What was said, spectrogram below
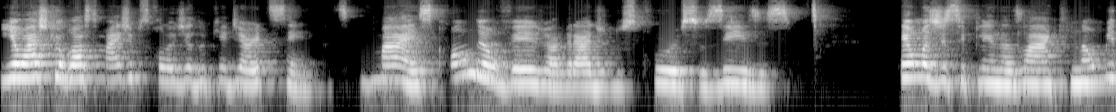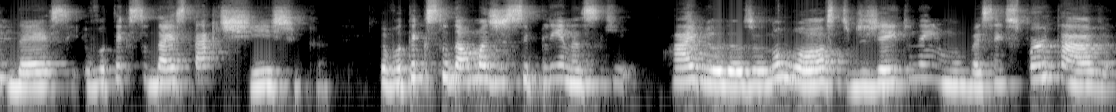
E eu acho que eu gosto mais de psicologia do que de artes cênicas. Mas quando eu vejo a grade dos cursos, Isis, tem umas disciplinas lá que não me desce. Eu vou ter que estudar estatística. Eu vou ter que estudar umas disciplinas que, ai meu Deus, eu não gosto de jeito nenhum, vai ser insuportável.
